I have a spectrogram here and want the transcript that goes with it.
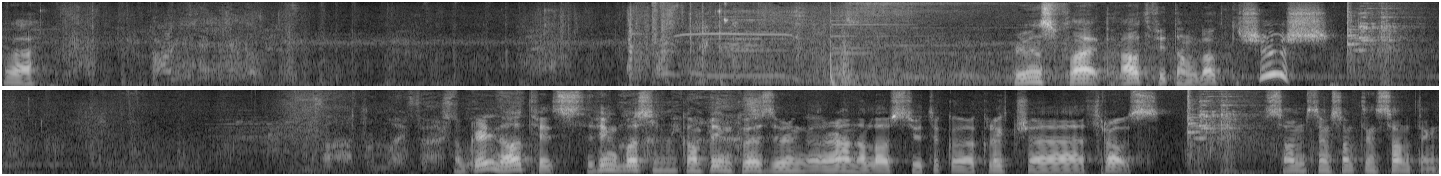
Hola. Raven's flight outfit unlocked. Shush! Upgrading outfits. The thing was completing quests during a run allows you to uh, collect uh, throws. Something, something, something.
